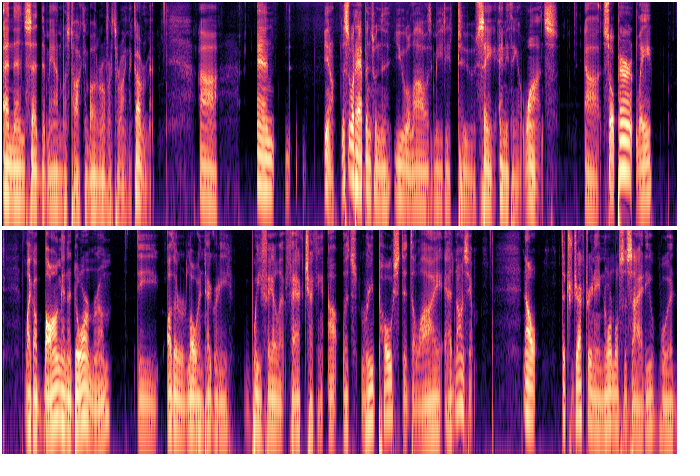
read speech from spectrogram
and then said the man was talking about overthrowing the government. Uh, and you know, this is what happens when the, you allow the media to say anything at once. Uh, so apparently, like a bong in a dorm room, the other low integrity, we fail at fact checking outlets reposted the lie ad nauseum. Now, the trajectory in a normal society would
